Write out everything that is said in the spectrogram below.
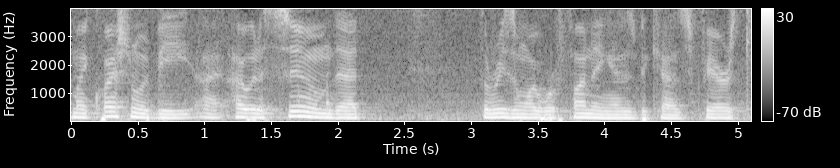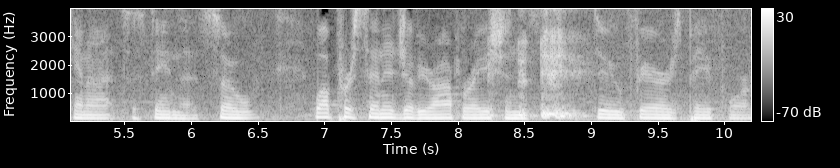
my question would be, I, I would assume that the reason why we're funding it is because fares cannot sustain this. So what percentage of your operations do fares pay for?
